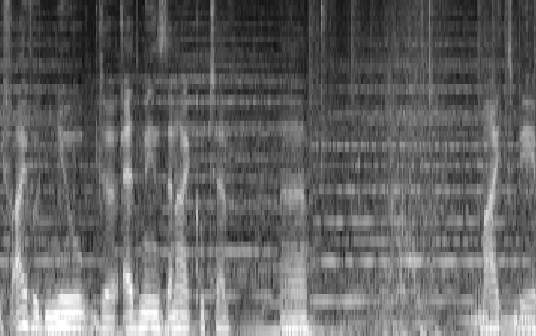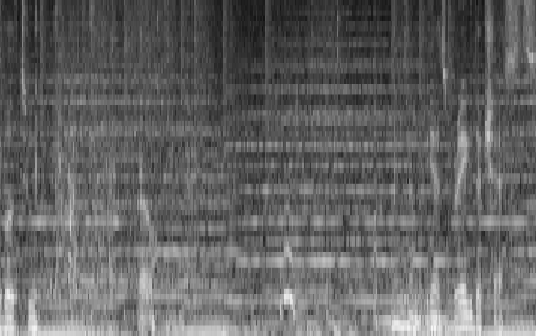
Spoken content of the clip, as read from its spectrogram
If I would knew the admins, then I could have uh, might be able to. Oh. oh. Yes, break the chests.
